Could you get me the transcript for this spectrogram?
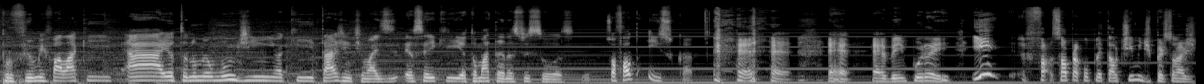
pro filme falar que. Ah, eu tô no meu mundinho aqui, tá, gente? Mas eu sei que eu tô matando as pessoas. Só falta isso, cara. É, é, é bem por aí. E, só pra completar o time de personagem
